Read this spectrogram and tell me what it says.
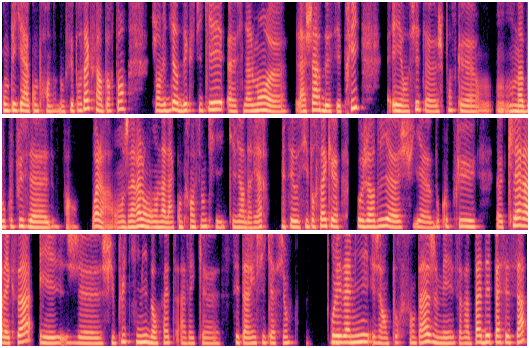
compliqué à comprendre. Donc c'est pour ça que c'est important, j'ai envie de dire, d'expliquer euh, finalement euh, la charte de ces prix. Et ensuite, je pense qu'on on a beaucoup plus, enfin, voilà, en général, on, a la compréhension qui, vient derrière. C'est aussi pour ça que aujourd'hui, je suis beaucoup plus claire avec ça et je, suis plus timide en fait avec ces tarifications. Pour les amis, j'ai un pourcentage, mais ça va pas dépasser ça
